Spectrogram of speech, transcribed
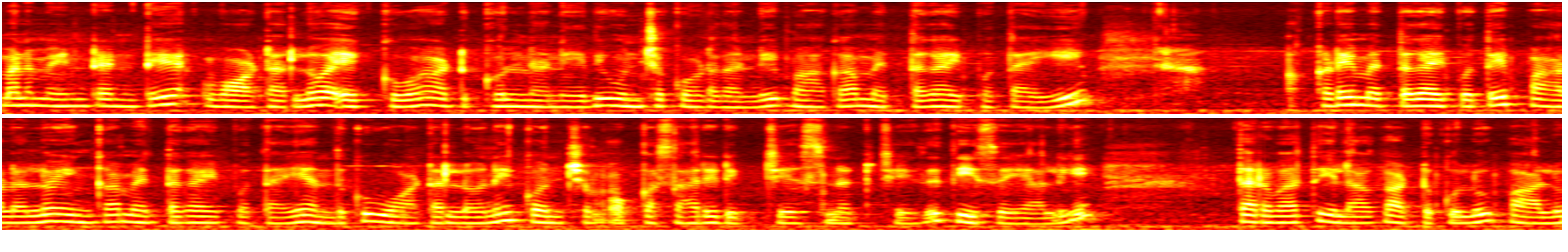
మనం ఏంటంటే వాటర్లో ఎక్కువ అటుకులను అనేది ఉంచకూడదండి బాగా మెత్తగా అయిపోతాయి. అక్కడే మెత్తగా అయిపోతే పాలలో ఇంకా మెత్తగా అయిపోతాయి. అందుకు వాటర్లోనే కొంచెం ఒక్కసారి డిప్ చేసినట్టు చేసి తీసేయాలి. తర్వాత ఇలాగ అటుకులు పాలు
